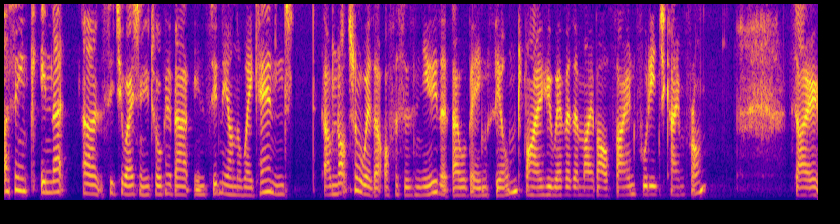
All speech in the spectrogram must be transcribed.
I think in that uh, situation you're talking about in Sydney on the weekend, I'm not sure whether officers knew that they were being filmed by whoever the mobile phone footage came from. So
